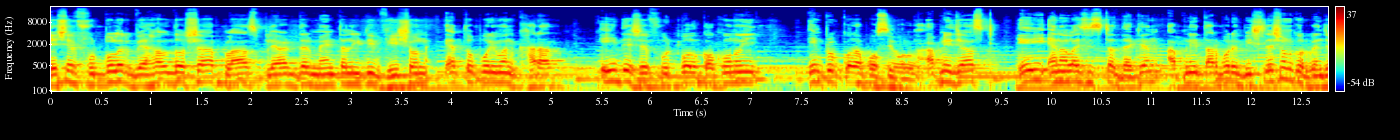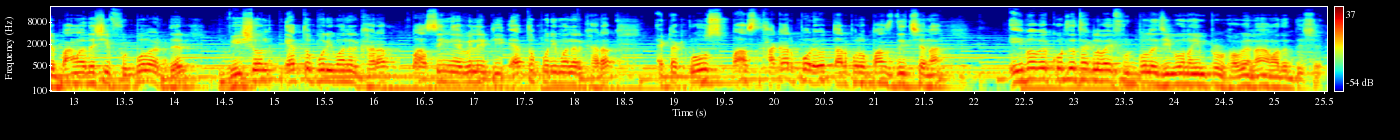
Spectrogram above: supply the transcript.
দেশের ফুটবলের বেহাল দশা প্লাস প্লেয়ারদের মেন্টালিটি ভীষণ এত পরিমাণ খারাপ, এই দেশে ফুটবল কখনোই ইমপ্রুভ করা পসিবল না। আপনি জাস্ট এই অ্যানালাইসিসটা দেখেন, আপনি তারপরে বিশ্লেষণ করবেন যে বাংলাদেশি ফুটবলারদের ভীষণ এত পরিমাণের খারাপ পাসিং অ্যাবিলিটি এত পরিমাণের খারাপ, একটা ক্লোজ পাস থাকার পরেও তারপরেও পাস দিচ্ছে না। এইভাবে করতে থাকলে ভাই ফুটবলে জীবনও ইমপ্রুভ হবে না আমাদের দেশে।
